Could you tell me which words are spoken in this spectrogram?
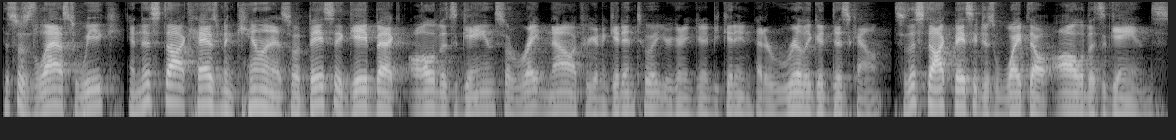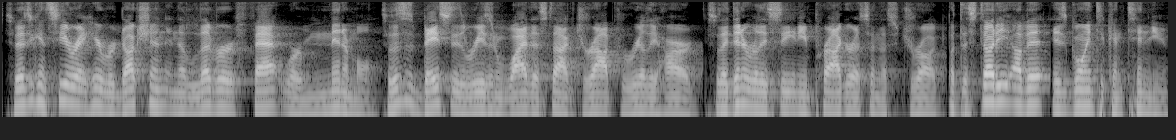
This was last week, and this stock has been killing it. So it basically gave back all of its gains. So right now, if you're going to get into it, you're going to be getting at a really good good discount. So this stock basically just wiped out all of its gains. So as you can see right here, reduction in the liver fat were minimal. So this is basically the reason why the stock dropped really hard. So they didn't really see any progress in this drug. But the study of it is going to continue.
